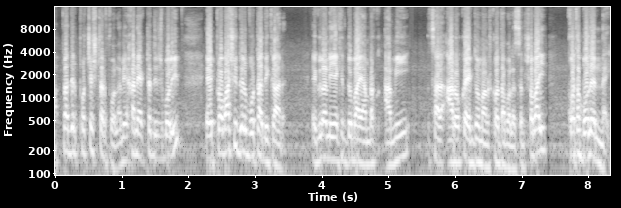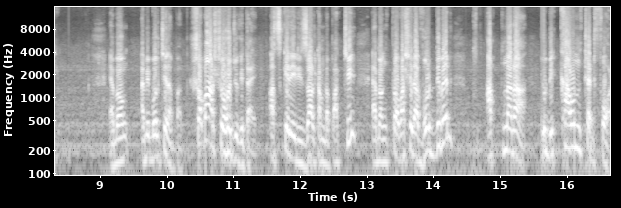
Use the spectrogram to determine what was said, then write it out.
আপনাদের প্রচেষ্টার ফল। আমি এখানে একটা জিনিস বলি, এই প্রবাসীদের ভোটাধিকার এগুলো নিয়ে কিন্তু ভাই আমরা, আমি, স্যার, আরও কয়েকজন মানুষ কথা বলেছেন। সবাই কথা বলেন নাই। এবং আমি বলছি না সবার সহযোগিতায় আজকের এই রেজাল্ট আমরা পাচ্ছি এবং প্রবাসীরা ভোট দিবেন। আপনারা will be counted for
